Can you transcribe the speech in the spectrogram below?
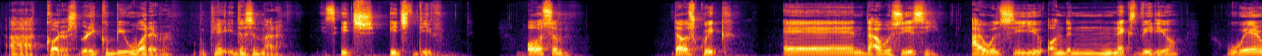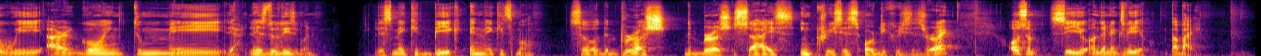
uh, colors, but it could be whatever. Okay, it doesn't matter. It's each each div. Awesome. That was quick and that was easy. I will see you on the next video where we are going to make yeah, let's do this one. Let's make it big and make it small. So the brush the brush size increases or decreases, right? Awesome. See you on the next video. Bye bye.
